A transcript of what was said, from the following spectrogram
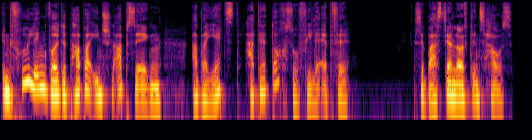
Im Frühling wollte Papa ihn schon absägen, aber jetzt hat er doch so viele Äpfel. Sebastian läuft ins Haus.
